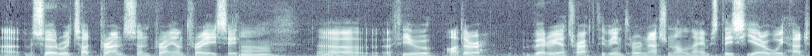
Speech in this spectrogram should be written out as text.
uh, Sir Richard Branson, Brian Tracy, А, uh, a few other very attractive international names. This year we had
